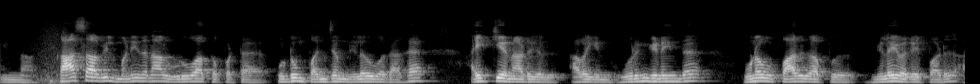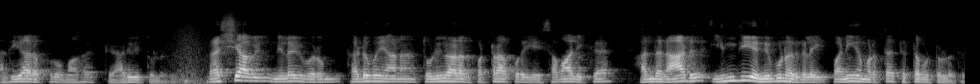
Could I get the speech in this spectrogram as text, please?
இந்நாள். காசாவில் மனிதனால் உருவாக்கப்பட்ட கொடும் பஞ்சம் நிலவுவதாக ஐக்கிய நாடுகள் அவையின் ஒருங்கிணைந்த உணவு பாதுகாப்பு நிலை வகைப்பாடு அதிகாரப்பூர்வமாக அறிவித்துள்ளது. ரஷ்யாவில் நிலவி வரும் கடுமையான தொழிலாளர் பற்றாக்குறையை சமாளிக்க அந்த நாடு இந்திய நிபுணர்களை பணியமர்த்த திட்டமிட்டுள்ளது.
